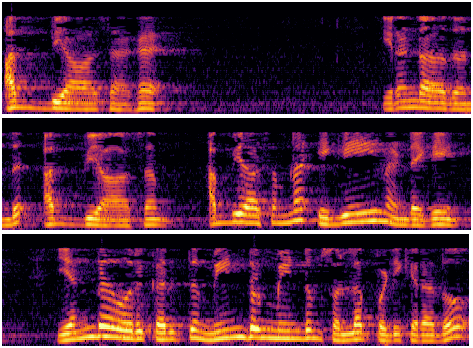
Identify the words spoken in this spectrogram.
அபியாசக. இரண்டாவது வந்து அபியாசம். அபியாசம்னா எகெயின் அண்ட் எகெயின் எந்த ஒரு கருத்து மீண்டும் மீண்டும் சொல்லப்படுகிறதோ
